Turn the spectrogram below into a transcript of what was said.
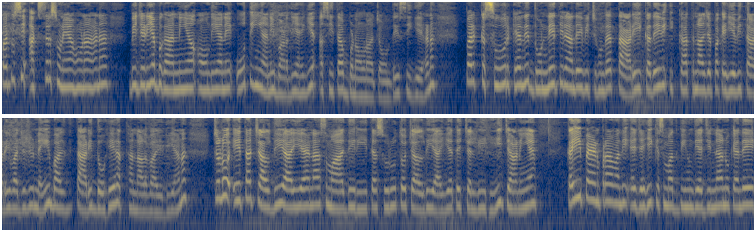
ਪਰ ਤੁਸੀਂ ਅਕਸਰ ਸੁਣਿਆ ਹੋਣਾ ਹਨਾ ਵੀ ਜਿਹੜੀਆਂ ਬਗਾਨੀਆਂ ਆਉਂਦੀਆਂ ਨੇ, ਉਹ ਧੀਆਂ ਨਹੀਂ ਬਣਦੀਆਂ ਹੈਗੀਆਂ, ਅਸੀਂ ਤਾਂ ਬਣਾਉਣਾ ਚਾਹੁੰਦੇ ਸੀਗੇ ਹਨਾ। ਪਰ ਕਸੂਰ ਕਹਿੰਦੇ ਦੋਨੇ ਧਿਰਾਂ ਦੇ ਵਿੱਚ ਹੁੰਦਾ, ਤਾੜੀ ਕਦੇ ਵੀ ਇੱਕ ਹੱਥ ਨਾਲ ਜੇ ਆਪਾਂ ਕਹੀਏ ਵੀ ਤਾੜੀ ਵੱਜ ਜੂ, ਨਹੀਂ ਵੱਜਦੀ, ਤਾੜੀ ਦੋਹੇ ਹੱਥਾਂ ਨਾਲ ਵੱਜਦੀ ਹੈ ਨਾ ਚਲੋ, ਇਹ ਤਾਂ ਚੱਲਦੀ ਆਈ ਹੈ ਨਾ ਸਮਾਜ ਦੀ ਰੀਤ ਹੈ, ਸ਼ੁਰੂ ਤੋਂ ਚੱਲਦੀ ਆਈ ਹੈ ਤੇ ਚੱਲੀ ਹੀ ਜਾਣੀ ਹੈ। ਕਈ ਭੈਣ ਭਰਾਵਾਂ ਦੀ ਅਜਿਹੀ ਕਿਸਮਤ ਵੀ ਹੁੰਦੀ ਹੈ ਜਿਨ੍ਹਾਂ ਨੂੰ ਕਹਿੰਦੇ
